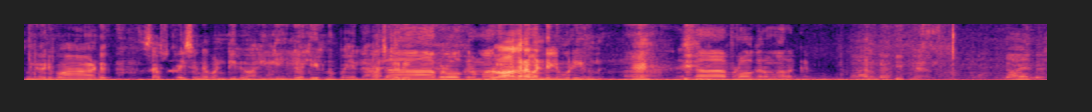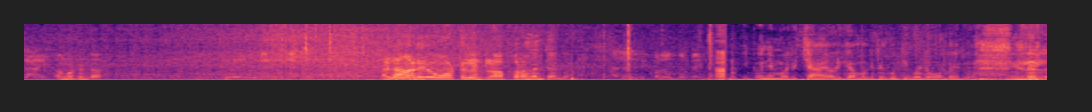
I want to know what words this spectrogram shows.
പിന്നെ ഒരുപാട് സബ്സ്ക്രൈബേഴ്സിന്റെ വണ്ടിയിലും അതിലും ഇല്ലും എല്ലാം ഇരുന്ന് പോയ. ലാസ്റ്റ് ഒരു ബ്ലോഗർമാർ ബ്ലോഗറെ വണ്ടിയിലും കൂടി ഇരുന്ന്. എല്ലാ ബ്ലോഗർമാരൊക്കെ അങ്ങോട്ടുണ്ടോ? അല്ല ആടെ ഹോട്ടലുണ്ടോ അപ്പുറം. ഞമ്മ ഒരു ചായ കുടിക്കാൻ വേണ്ടിട്ട് കുറ്റിക്കൊല്ല പോണ്ടായിരുന്നു ഇല്ലല്ല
